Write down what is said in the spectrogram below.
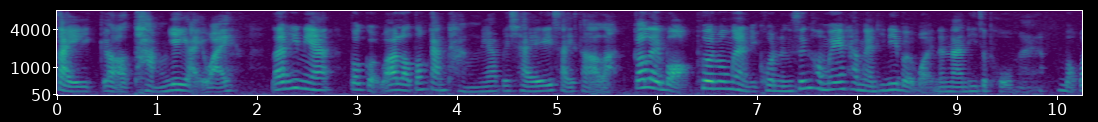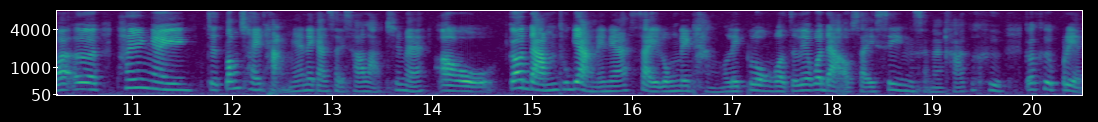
ใส่ถังใหญ่ ๆ ไว้ แล้วทีเนี้ยปรากฏว่าเราต้องการถังเนี้ยไปใช้ใส่สลัดก็เลยบอกเพื่อนร่วมงานอีกคนนึงซึ่งเขาไม่ได้ทำงานที่นี่บ่อยๆ นานๆที่จะโผล่มา บอกว่าเออ ถ้ายังไงจะต้องใช้ถังเนี้ยในการใส่สลัดใช่ไหมเอาก็ดัมทุกอย่างในเนี้ยใส่ลงในถังเล็กลง เราจะเรียกว่าดาวไซซิ่งนะคะก็คือก็คือเปลี่ยน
